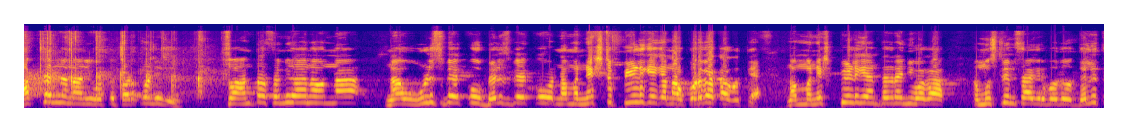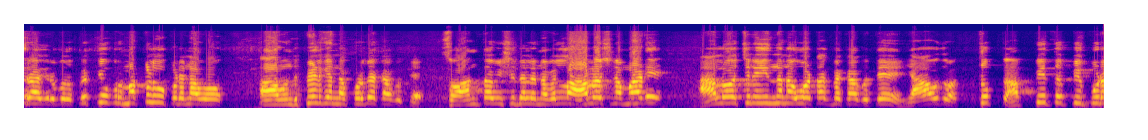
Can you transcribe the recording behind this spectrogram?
ಹಕ್ಕನ್ನ ನಾನು ಇವತ್ತು ಪಡ್ಕೊಂಡಿದ್ದೀನಿ. ಸೊ ಅಂತ ಸಂವಿಧಾನವನ್ನ ನಾವು ಉಳಿಸ್ಬೇಕು, ಬೆಳೆಸ್ಬೇಕು, ನಮ್ಮ ನೆಕ್ಸ್ಟ್ ಪೀಳಿಗೆಗೆ ನಾವು ಕೊಡಬೇಕಾಗುತ್ತೆ. ನಮ್ಮ ನೆಕ್ಸ್ಟ್ ಪೀಳಿಗೆ ಅಂತಂದ್ರೆ ಇವಾಗ ಮುಸ್ಲಿಮ್ಸ್ ಆಗಿರ್ಬೋದು, ದಲಿತರಾಗಿರ್ಬೋದು ಪ್ರತಿಯೊಬ್ಬರು ಮಕ್ಕಳಿಗೂ ಕೂಡ ನಾವು ಆ ಒಂದು ಪೀಳಿಗೆಯನ್ನ ಕೊಡ್ಬೇಕಾಗುತ್ತೆ. ಸೊ ಅಂತ ವಿಷಯದಲ್ಲಿ ನಾವೆಲ್ಲ ಆಲೋಚನೆ ಮಾಡಿ, ಆಲೋಚನೆಯಿಂದ ನಾವು ಓಟ್ ಹಾಕ್ಬೇಕಾಗುತ್ತೆ. ಯಾವುದು ತಪ್ಪು, ಅಪ್ಪಿ ತಪ್ಪಿ ಕೂಡ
